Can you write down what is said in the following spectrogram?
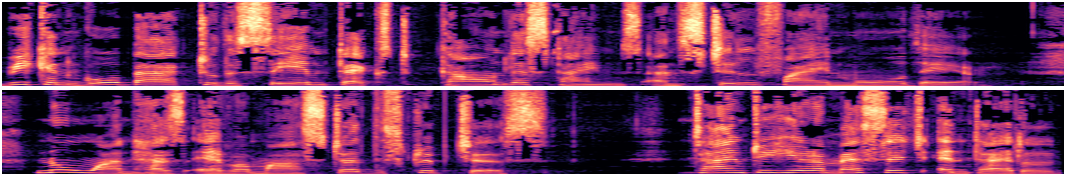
We can go back to the same text countless times and still find more there. No one has ever mastered the scriptures. Time to hear a message entitled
